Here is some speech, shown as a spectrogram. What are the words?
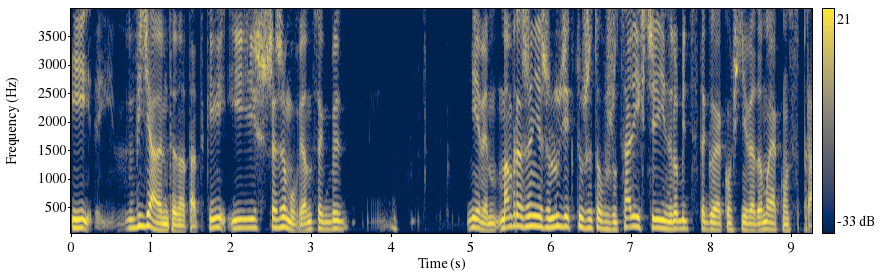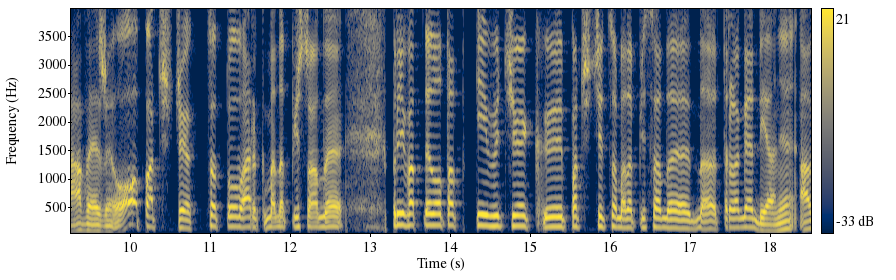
I widziałem te notatki i szczerze mówiąc, jakby nie wiem, mam wrażenie, że ludzie, którzy to wrzucali, chcieli zrobić z tego jakąś nie wiadomo jaką sprawę, że o, patrzcie, co tu Mark ma napisane, prywatne notatki, wyciek, y, patrzcie, co ma napisane, na tragedia, nie? A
